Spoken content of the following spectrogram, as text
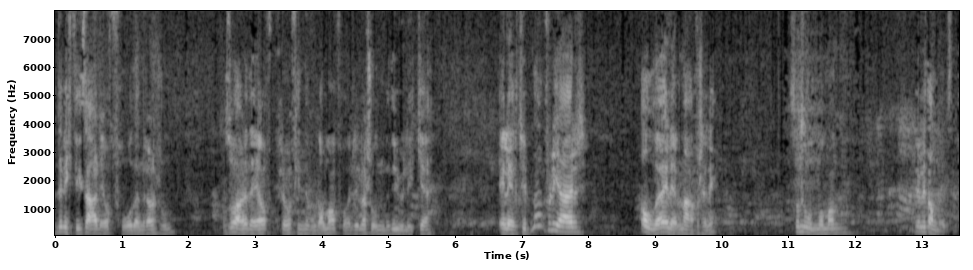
det viktigste er det å få den relasjonen. Og så er det det å prøve å finne hvordan man får relasjonen med de ulike elevtypene. For de er Alle elevene er forskjellige. Så noen må man gjøre litt annerledes med.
